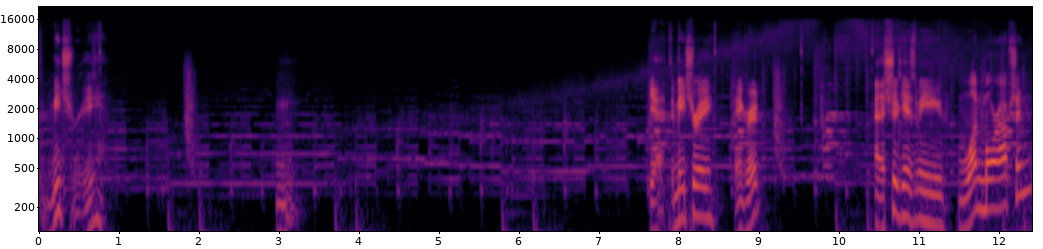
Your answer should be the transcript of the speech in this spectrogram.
Dimitri. Hmm. Yeah, Dimitri, Ingrid. And it should gives me one more option,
